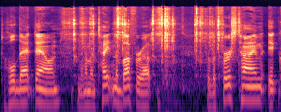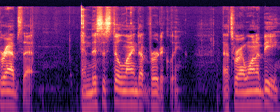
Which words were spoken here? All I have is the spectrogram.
to hold that down. And then I'm going to tighten the buffer up so the first time it grabs that. And this is still lined up vertically. That's where I want to be.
